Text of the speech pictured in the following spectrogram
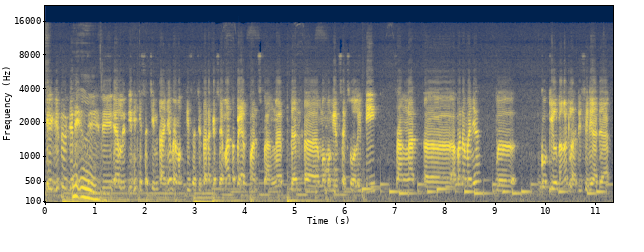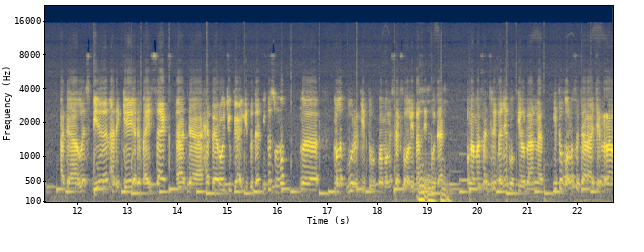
kayak gitu. Jadi Mm-mm. di, di Elite ini kisah cintanya memang kisah cinta anak SMA tapi advance banget. Dan eh, ngomongin sexuality sangat eh, apa namanya eh, gokil banget lah. Di sini ada ada lesbian, ada gay, ada bisex, ada hetero juga gitu. Dan itu semua melebur gitu ngomongin seksualitas itu. dan pengemasan ceritanya gokil banget. Itu kalau secara general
